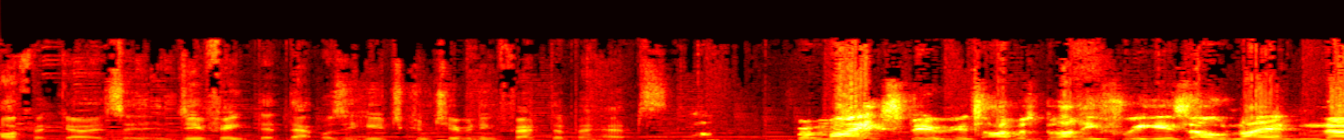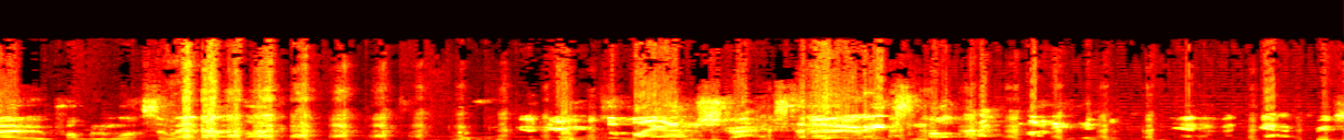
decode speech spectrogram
off it goes. Uh, Do you think that that was a huge contributing factor, perhaps? From my experience, I was bloody three years old and I had no problem whatsoever. Like, it was on my Amstrad, so it's not that bloody but the average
